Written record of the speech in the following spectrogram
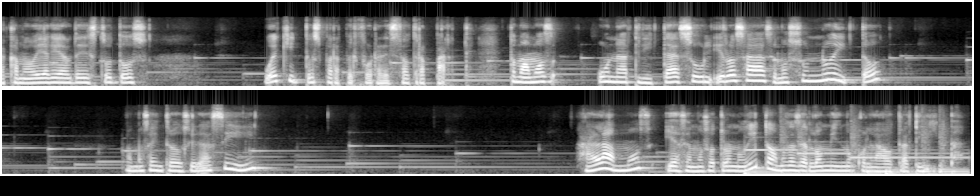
Acá me voy a guiar de estos dos huequitos para perforar esta otra parte. Tomamos una tirita azul y rosada, hacemos un nudito. Vamos a introducir así jalamos y hacemos otro nudito. Vamos a hacer lo mismo con la otra tirita.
